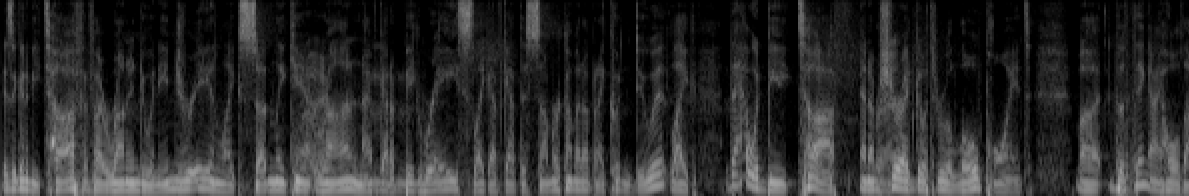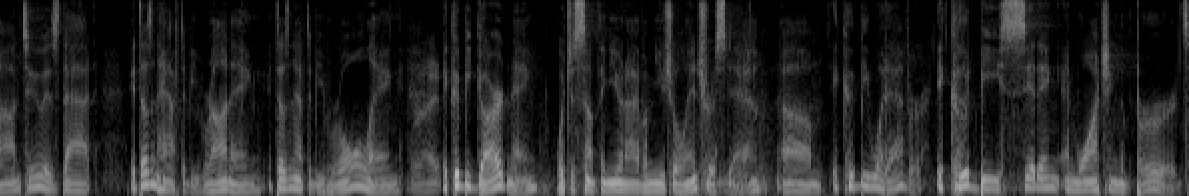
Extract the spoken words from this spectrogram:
Is it going to be tough if I run into an injury and like suddenly can't Right. run and I've got a mm-hmm. big race like I've got this summer coming up and I couldn't do it? Like that would be tough and I'm sure I'd go through a low point. But the thing I hold on to is that it doesn't have to be running. It doesn't have to be rolling. Right. It could be gardening, which is something you and I have a mutual interest in. Um, it could be whatever. It could be sitting and watching the birds.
